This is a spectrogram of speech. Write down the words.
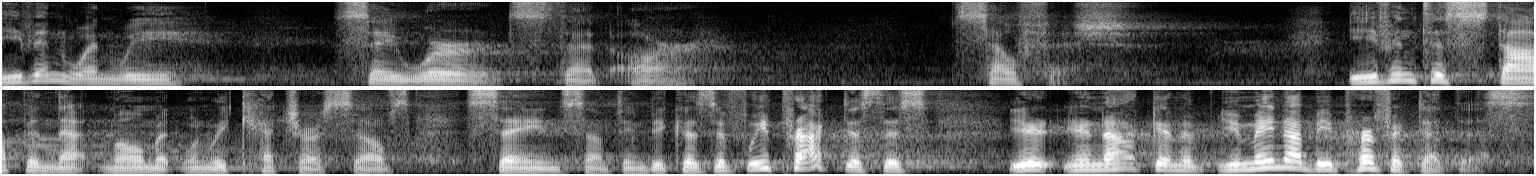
Even when we say words that are selfish, even to stop in that moment when we catch ourselves saying something, because if we practice this, you're, you're not gonna, you may not be perfect at this.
